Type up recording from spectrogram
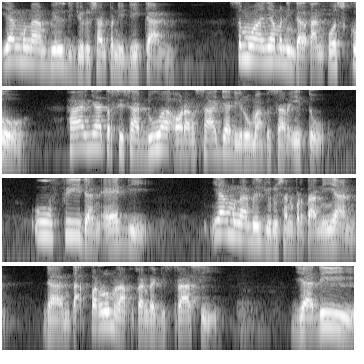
yang mengambil di jurusan pendidikan Semuanya meninggalkan posko Hanya tersisa dua orang saja di rumah besar itu Ufi dan Edi Yang mengambil jurusan pertanian Dan tak perlu melakukan registrasi Jadi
